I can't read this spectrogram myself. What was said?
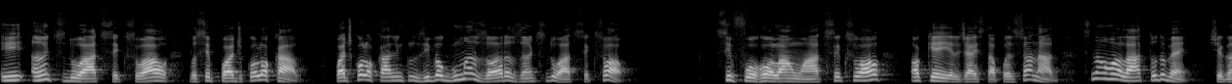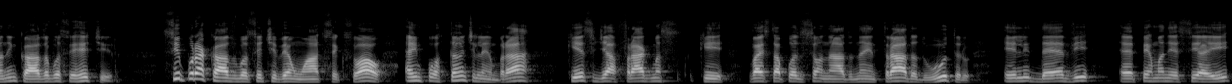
e antes do ato sexual você pode colocá-lo. Pode colocá-lo, inclusive, algumas horas antes do ato sexual. Se for rolar um ato sexual, ok, ele já está posicionado. Se não rolar, tudo bem. Chegando em casa, você retira. Se por acaso você tiver um ato sexual, é importante lembrar que esse diafragma que vai estar posicionado na entrada do útero, ele deve é, permanecer aí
